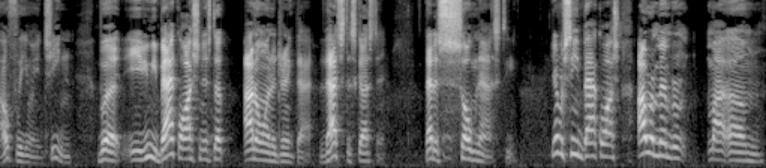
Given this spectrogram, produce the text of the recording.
hopefully, you ain't cheating. But if you be backwashing and stuff, I don't want to drink that. That's disgusting. That is so nasty. You ever seen backwash? I remember my um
